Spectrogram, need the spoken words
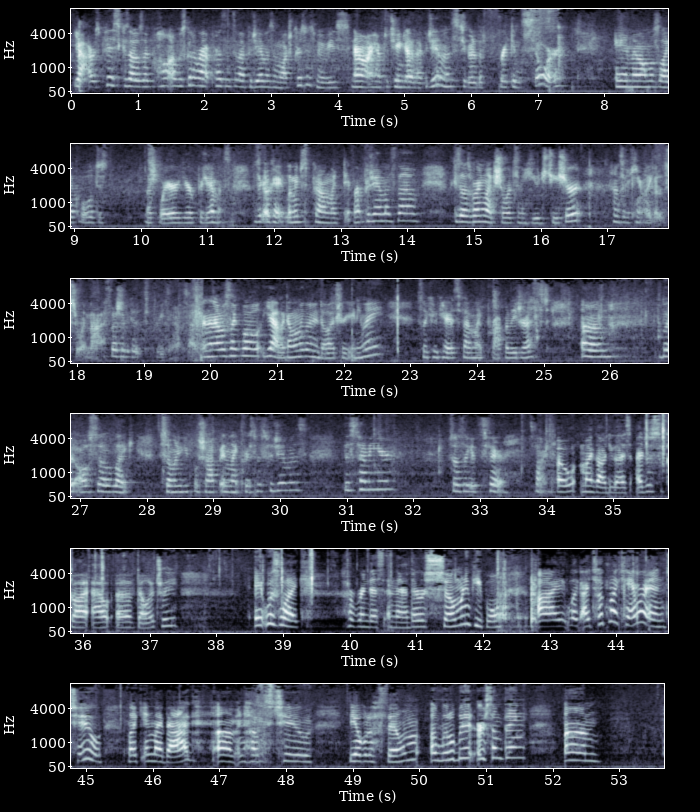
yeah, I was pissed because I was like, well, I was going to wrap presents in my pajamas and watch Christmas movies. Now I have to change out of my pajamas to go to the freaking store. And my mom was like, well, just like wear your pajamas. I was like, okay, let me just put on like different pajamas though. Because I was wearing like shorts and a huge t-shirt. I was like, I can't really go to the store in that, especially because it's freezing outside. And then I was like, well, yeah, like I'm only going to Dollar Tree anyway. So like, who cares if I'm like properly dressed? Um, but also like, so many people shop in like Christmas pajamas this time of year. So it's like, it's fair. It's fine. Oh my God, you guys, I just got out of Dollar Tree. It was like horrendous in there. There were so many people. I like I took my camera in too, like in my bag, um, in hopes to be able to film a little bit or something. Um,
